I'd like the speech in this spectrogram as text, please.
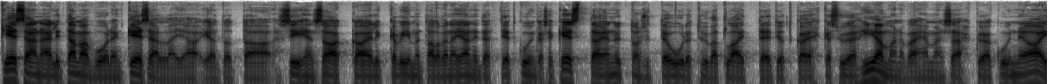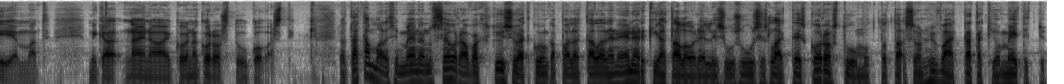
kesänä, eli tämän vuoden kesällä, ja, ja tota, siihen saakka, eli viime talvena jännitettiin, että kuinka se kestää, ja nyt on sitten uudet hyvät laitteet, jotka ehkä syö hieman vähemmän sähköä kuin ne aiemmat, mikä näinä aikoina korostuu kovastikin. No tätä mä olisin meinannut seuraavaksi kysyä, että kuinka paljon tällainen energiataloudellisuus uusissa laitteissa korostuu, mutta tota, se on hyvä, että tätäkin on mietitty.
